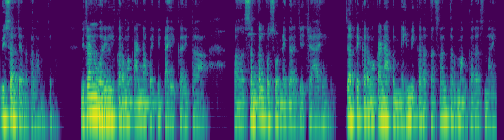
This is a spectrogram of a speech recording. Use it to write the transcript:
विसर्जन करा मित्रांनो. मित्रांनो वरील कर्मकांडापैकी काही करिता संकल्प सोडणे गरजेचे आहे. जर ते कर्मकांड आपण नेहमी करत असाल तर मग गरज नाही.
